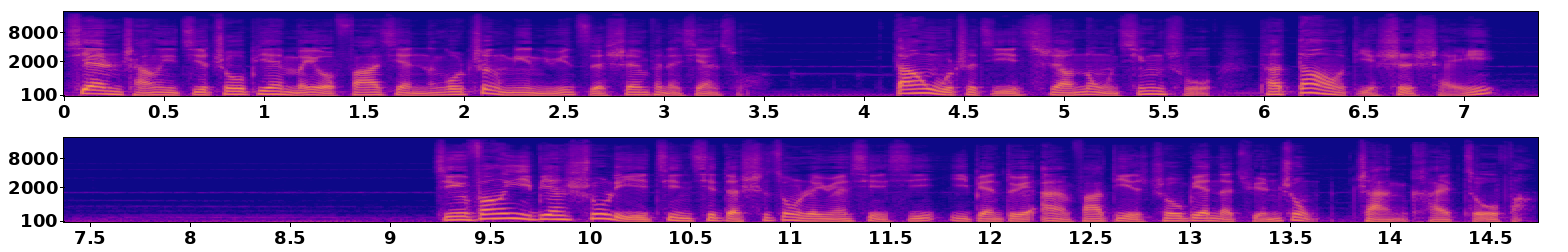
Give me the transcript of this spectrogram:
现场以及周边没有发现能够证明女子身份的线索，当务之急是要弄清楚她到底是谁。警方一边梳理近期的失踪人员信息，一边对案发地周边的群众展开走访。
